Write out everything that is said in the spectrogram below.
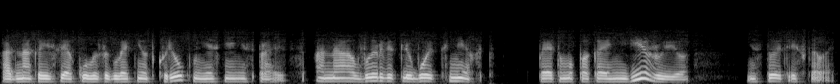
Однако, если акула заглотнет крюк, мне с ней не справиться. Она вырвет любой кнехт, поэтому пока я не вижу ее, не стоит рисковать.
